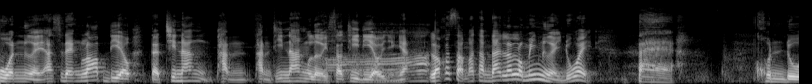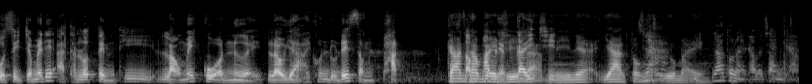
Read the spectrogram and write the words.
กวนเหนื่อยอะแสดงรอบเดียว แต่ที่นั่งพันพันที่นั่งเลยสักทีเดียวอย่างเงี้ยอ่าเราก็สามารถทำได้แล้วเราไม่เหนื่อยด้วย แต่คนดูสิจะไม่ได้อัธรสเต็มที่เราไม่กลัวเหนื่อย เราอยากให้คนดูได้สัมผัส การสัทำมผัเวสอย่างทีใกล้แบบชิดนี้เนี่ยยากตรงไหนรู้ไหมยากตัวไหนครับอาจารย์ครับ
